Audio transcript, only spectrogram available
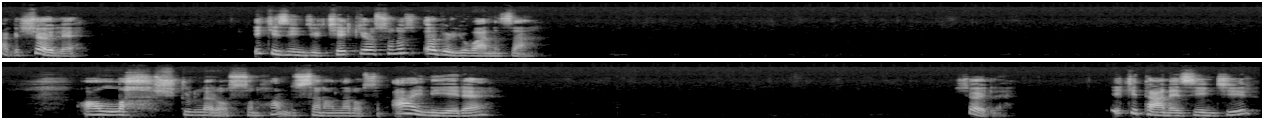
Bakın şöyle. iki zincir çekiyorsunuz öbür yuvanıza. Allah şükürler olsun. Hamdü senalar olsun. Aynı yere şöyle iki tane zincir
